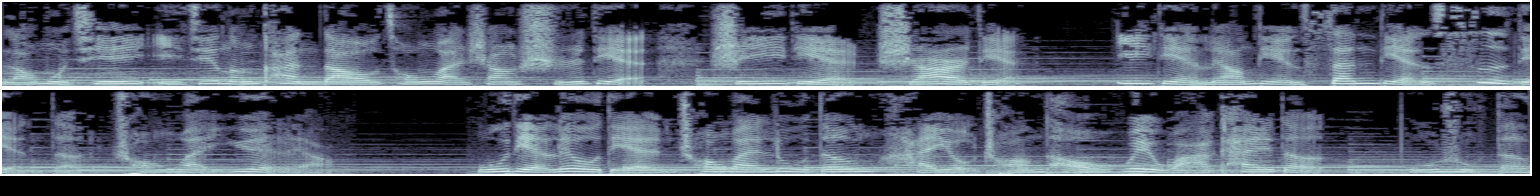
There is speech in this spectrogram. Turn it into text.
老母亲已经能看到从晚上十点、十一点、十二点、一点、两点、三点、四点的窗外月亮，五点、六点窗外路灯，还有床头为娃开的哺乳灯。”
